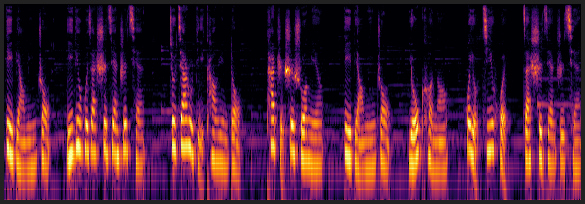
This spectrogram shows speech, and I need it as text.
地表民众一定会在事件之前就加入抵抗运动，它只是说明地表民众有可能会有机会在事件之前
